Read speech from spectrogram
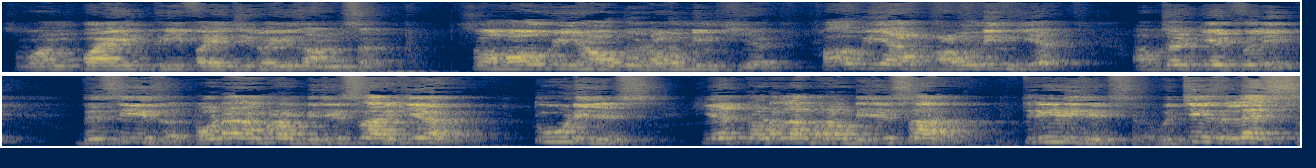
So 1.350 is answer. So how we have to rounding here? How we are rounding here observe carefully this is total number of digits are here two digits here total number of digits are three digits which is less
